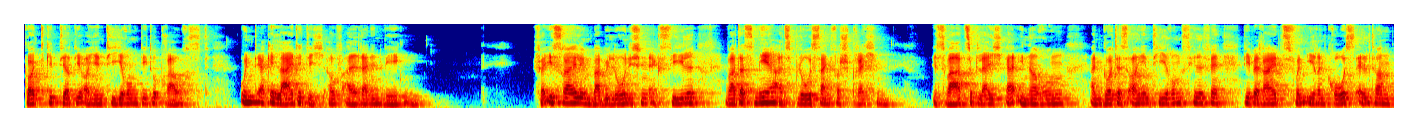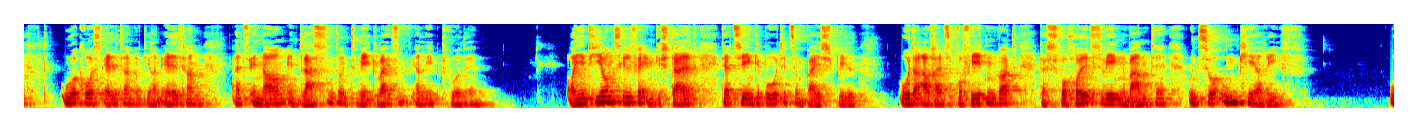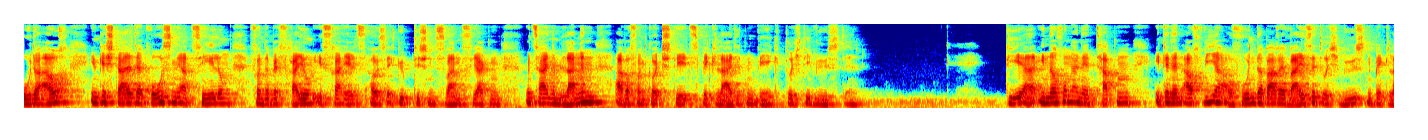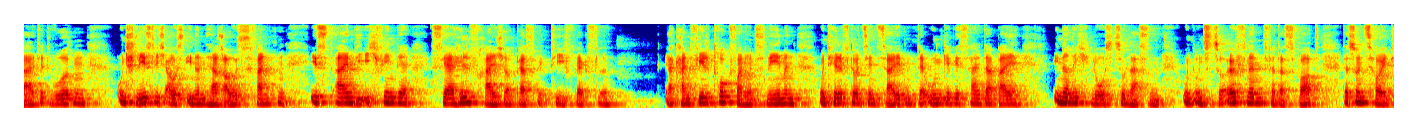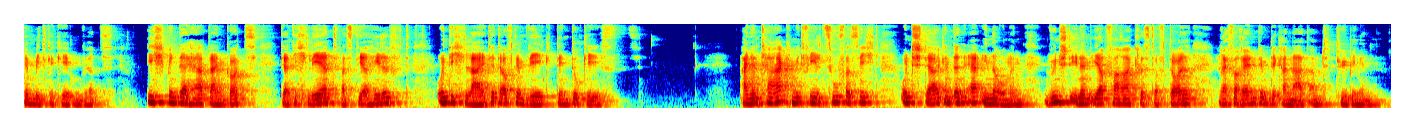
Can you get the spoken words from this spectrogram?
Gott gibt dir die Orientierung, die du brauchst, und er geleitet dich auf all deinen Wegen. Für Israel im babylonischen Exil war das mehr als bloß ein Versprechen. Es war zugleich Erinnerung an Gottes Orientierungshilfe, die bereits von ihren Großeltern, Urgroßeltern und ihren Eltern als enorm entlastend und wegweisend erlebt wurde. Orientierungshilfe in Gestalt der zehn Gebote zum Beispiel oder auch als Prophetenwort, das vor Holzwegen warnte und zur Umkehr rief. Oder auch in Gestalt der großen Erzählung von der Befreiung Israels aus ägyptischen Zwangsjacken und seinem langen, aber von Gott stets begleiteten Weg durch die Wüste. Die Erinnerung an Etappen, in denen auch wir auf wunderbare Weise durch Wüsten begleitet wurden und schließlich aus ihnen herausfanden, ist ein, wie ich finde, sehr hilfreicher Perspektivwechsel. Er kann viel Druck von uns nehmen und hilft uns in Zeiten der Ungewissheit dabei, innerlich loszulassen und uns zu öffnen für das Wort, das uns heute mitgegeben wird. Ich bin der Herr, dein Gott, der dich lehrt, was dir hilft, und dich leitet auf dem Weg, den du gehst. Einen Tag mit viel Zuversicht und stärkenden Erinnerungen wünscht Ihnen Ihr Pfarrer Christoph Doll, Referent im Dekanatamt Tübingen.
